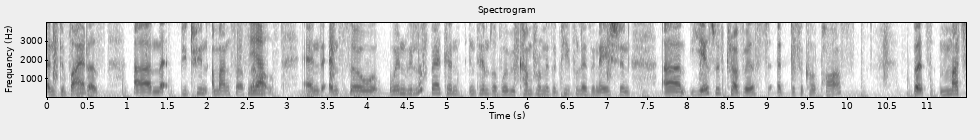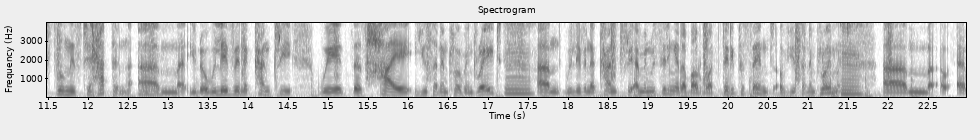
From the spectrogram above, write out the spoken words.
and divide us um, between amongst ourselves. And and so when we look back in, in terms of where we come from as a people, as a nation, um, yes, we've traversed a difficult past. But much still needs to happen. Um, you know, we live in a country with this high youth unemployment rate. Um, we live in a country. I mean, we're sitting at about what thirty percent of youth unemployment. Um, uh, uh,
